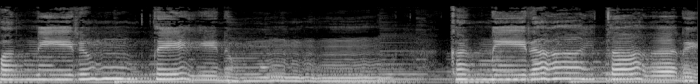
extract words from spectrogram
പന്നീരും തേനും കണ്ണീരായി താനേ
